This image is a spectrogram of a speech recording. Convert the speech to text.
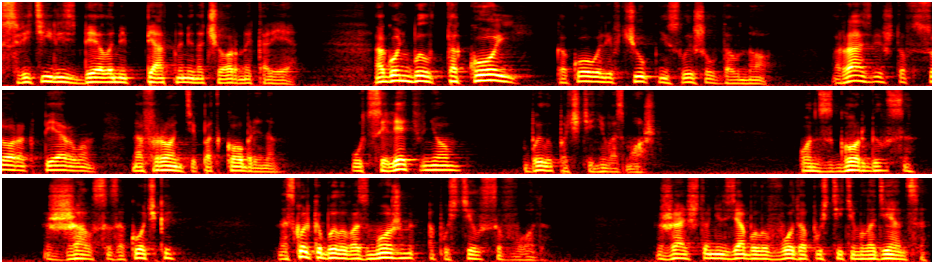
светились белыми пятнами на черной коре. Огонь был такой какого Левчук не слышал давно. Разве что в сорок первом на фронте под Кобрином. Уцелеть в нем было почти невозможно. Он сгорбился, сжался за кочкой, насколько было возможно, опустился в воду. Жаль, что нельзя было в воду опустить и младенца,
